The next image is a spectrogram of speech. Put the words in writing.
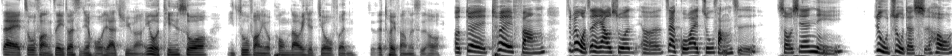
在租房这一段时间活下去吗？因为我听说。你租房有碰到一些纠纷，就在退房的时候。哦，对，退房这边我真的要说，呃，在国外租房子，首先你入住的时候，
